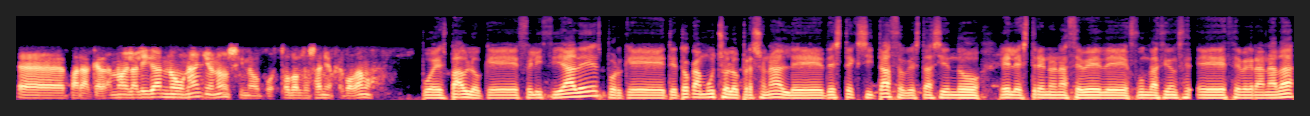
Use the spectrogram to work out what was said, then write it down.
eh, para quedarnos en la liga no un año, ¿no? Sino pues todos los años que podamos. Pues Pablo, que felicidades porque te toca mucho lo personal de, de, este exitazo que está siendo el estreno en ACB de Fundación eh, CB Granada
